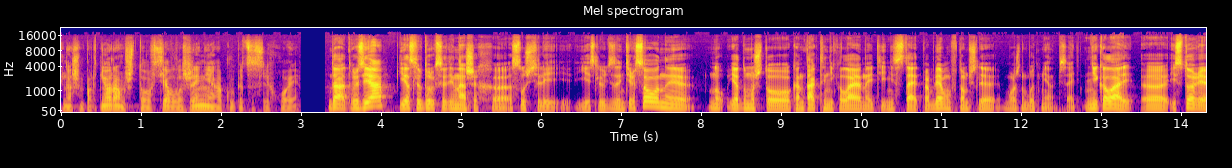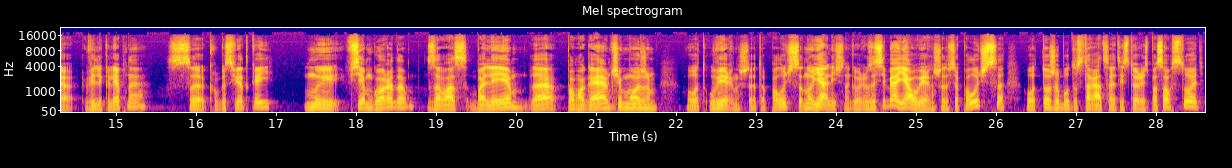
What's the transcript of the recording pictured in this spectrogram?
нашим партнерам, что все вложения окупятся с лихвой. Да, друзья, если вдруг среди наших э, слушателей есть люди заинтересованные, ну, я думаю, что контакты Николая найти не составит проблем, в том числе можно будет мне написать. Николай, э, история великолепная, с кругосветкой. Мы всем городом за вас болеем, да, помогаем, чем можем. Вот, уверен, что это получится. Ну, я лично говорю за себя, я уверен, что это все получится. Вот, тоже буду стараться этой истории способствовать.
